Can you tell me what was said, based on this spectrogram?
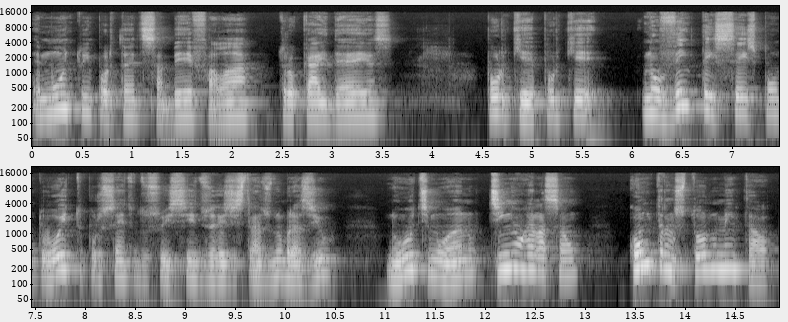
é muito importante saber falar, trocar ideias. Por quê? Porque 96,8% dos suicídios registrados no Brasil no último ano tinham relação com transtorno mental.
